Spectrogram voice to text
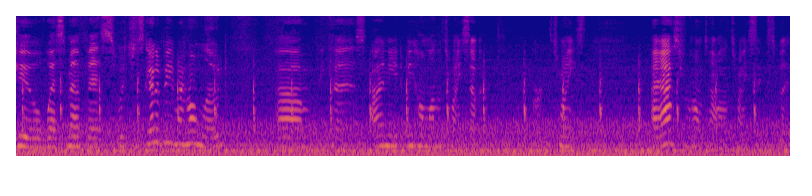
to West Memphis, which is going to be my home load, um, because I need to be home on the 27th or the 20th. I asked for home time on the 26th, but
